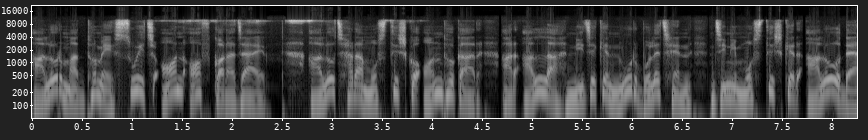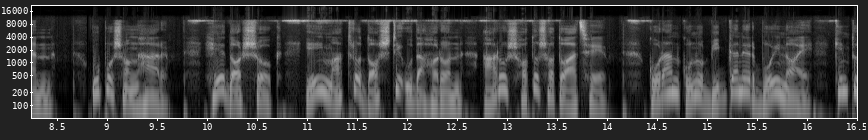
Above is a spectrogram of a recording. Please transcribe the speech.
আলোর মাধ্যমে সুইচ অন অফ করা যায়। আলো ছাড়া মস্তিষ্ক অন্ধকার, আর আল্লাহ নিজেকে নূর বলেছেন, যিনি মস্তিষ্কের আলোও দেন। উপসংহার। হে দর্শক, এই মাত্র দশটি উদাহরণ আরও শত শত আছে। কোরআন কোনো বিজ্ঞানের বই নয়, কিন্তু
